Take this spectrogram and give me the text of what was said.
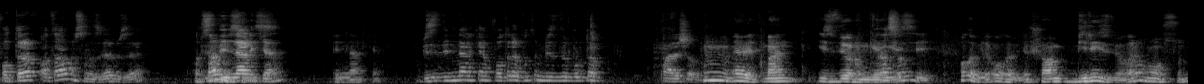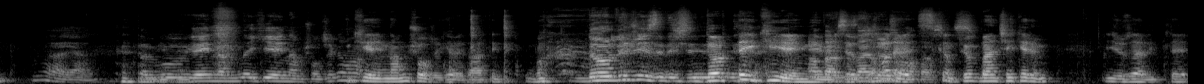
fotoğraf atar mısınız ya bize? Bizi Atar mısınız? dinlerken. Dinlerken. Bizi dinlerken fotoğraf atın biz de burada paylaşalım. Hmm, evet ben izliyorum Nasıl? Olabilir olabilir. Şu an biri izliyorlar ama olsun. Ha yani. Tabii bu yayınlandığında iki yayınlanmış olacak ama İki yayınlanmış olacak evet artık. bu- dördüncü izlediği Dörtte iki yayınlayabileceğiz Atarsınız, o ancak zaman. o zaman Evet atarsınız. sıkıntı yok ben çekerim. Özellikle Yani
